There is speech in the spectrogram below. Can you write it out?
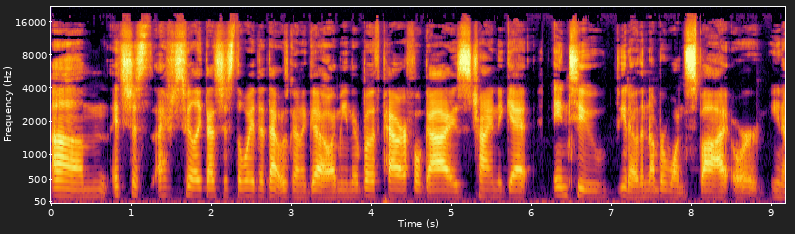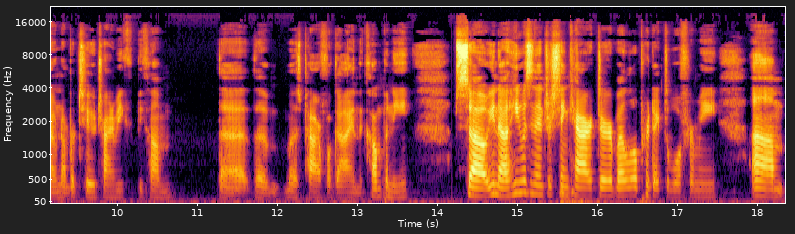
Um, it's just I just feel like that's just the way that that was going to go. I mean, they're both powerful guys trying to get into you know the number one spot or you know number two, trying to be- become the the most powerful guy in the company. So you know he was an interesting character, but a little predictable for me. Um,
